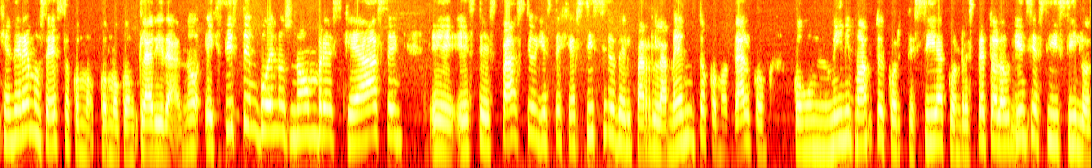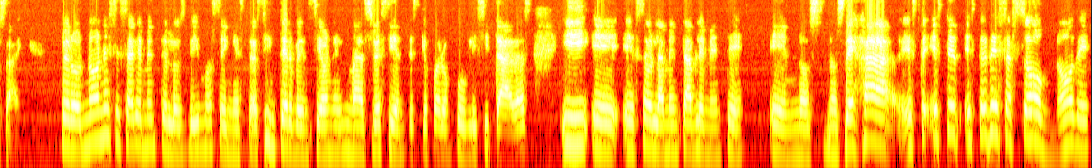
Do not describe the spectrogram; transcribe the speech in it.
generemos eso como, como con claridad, ¿no? Existen buenos nombres que hacen este espacio y este ejercicio del Parlamento como tal, con, con un mínimo acto de cortesía, con respeto a la audiencia, sí, sí los hay, pero no necesariamente los vimos en estas intervenciones más recientes que fueron publicitadas y eh, eso lamentablemente eh, nos, nos deja este, este, este desazón, ¿no? De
